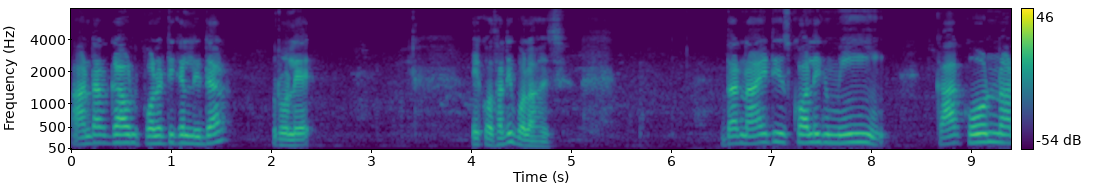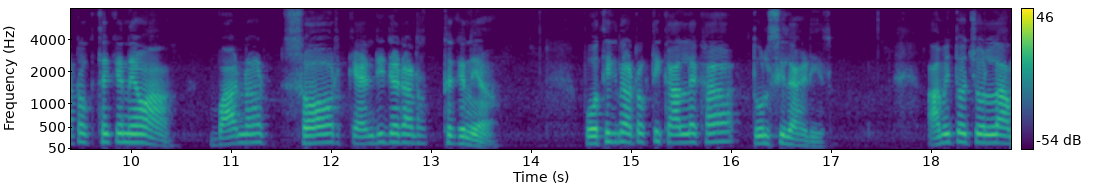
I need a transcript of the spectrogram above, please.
আন্ডারগ্রাউন্ড পলিটিক্যাল লিডার রোলে এই কথাটি বলা হয়েছে। The night is calling me. কার কোন নাটক থেকে নেওয়া? বার্নার্ড শর ক্যান্ডিডেট নাটক থেকে নেওয়া পথিক নাটকটি কার লেখা? তুলসী লাহিড়ির। আমি তো চললাম,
